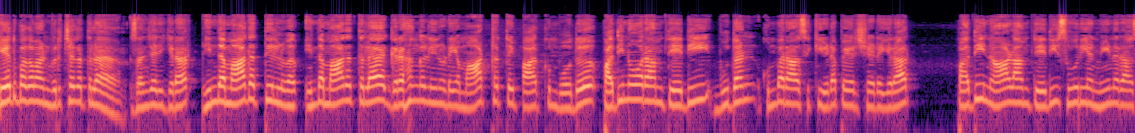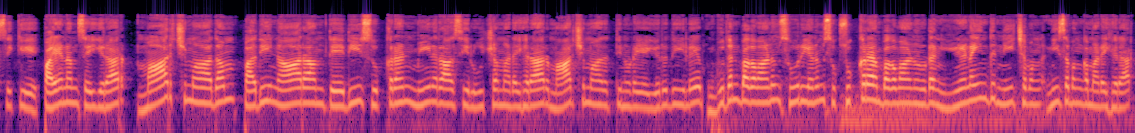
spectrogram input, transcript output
கேது பகவான் விருச்சகத்துல சஞ்சரிக்கிறார். இந்த மாதத்தில் வ- இந்த மாதத்துல கிரகங்களினுடைய மாற்றத்தை பார்க்கும்போது பதினோராம் தேதி புதன் கும்பராசிக்கு இடப்பெயர்ச்சி அடைகிறார். பதினாலாம் தேதி சூரியன் மீனராசிக்கு பயணம் செய்கிறார். மார்ச் மாதம் பதினாறாம் தேதி சுக்கரன் மீனராசியில் உச்சமடைகிறார். மார்ச் மாதத்தினுடைய இறுதியிலே புதன் பகவானும் சூரியனும் சுக்- பகவானுடன் இணைந்து நீச்சபங்க நீசபங்கம் அடைகிறார்.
